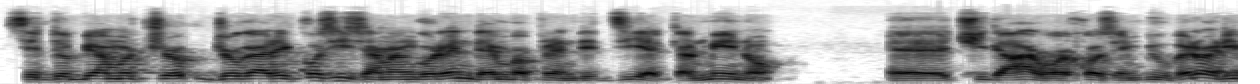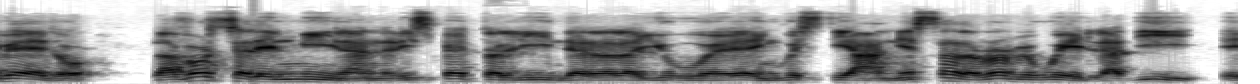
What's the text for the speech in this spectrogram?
se dobbiamo gio- giocare così siamo ancora in tempo a prendere Ziek, almeno eh, ci dà qualcosa in più, però ripeto, la forza del Milan rispetto all'Inter, alla Juve in questi anni è stata proprio quella di, e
